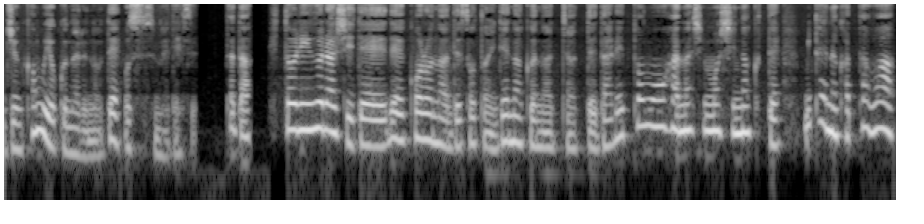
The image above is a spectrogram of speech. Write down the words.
循環も良くなるのでおすすめです。ただ、一人暮らしで、で、コロナで外に出なくなっちゃって、誰ともお話もしなくて、みたいな方は、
